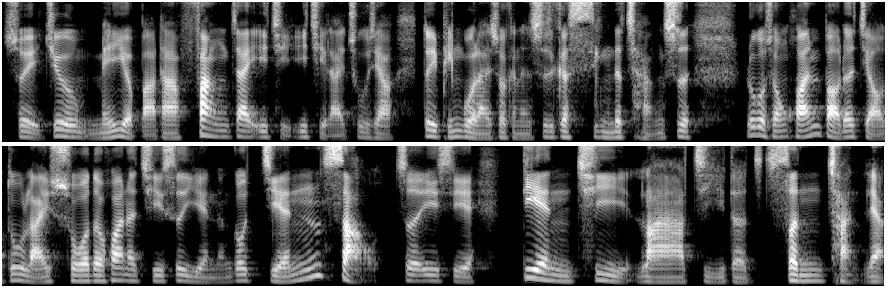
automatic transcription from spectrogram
所以就没有把它放在一起一起来促销。对苹果来说，可能是个新的尝试。如果从环保的角度来说的话呢，其实也能够减少这一些电器垃圾的生产量，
